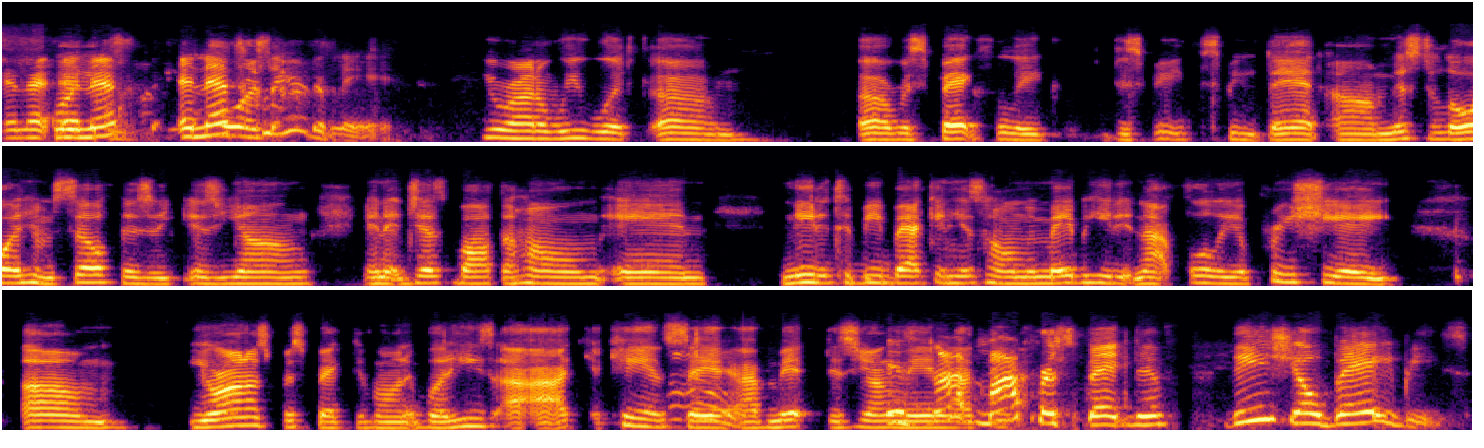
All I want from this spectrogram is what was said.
And that, and that's, and that's clear to me. Your Honor, we would, um, uh, respectfully dispute, dispute that. Um, Mr. Lloyd himself is, is young and had just bought the home and needed to be back in his home and maybe he did not fully appreciate um your honor's perspective on it, but he's I, I can say No. I've met this young It's man. not my perspective. These your babies.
